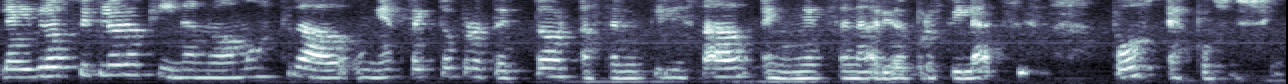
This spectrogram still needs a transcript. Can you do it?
la hidroxicloroquina no ha mostrado un efecto protector a ser utilizado en un escenario de profilaxis post-exposición.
